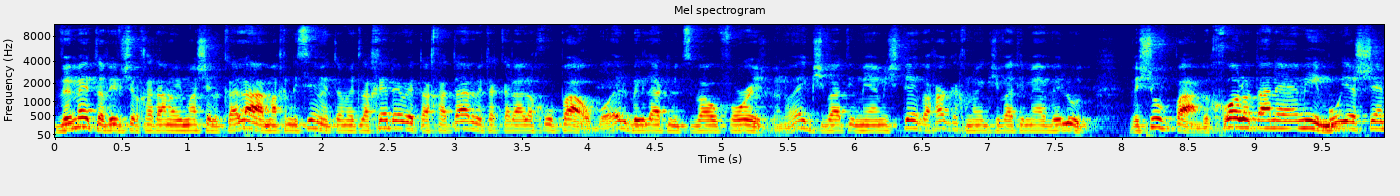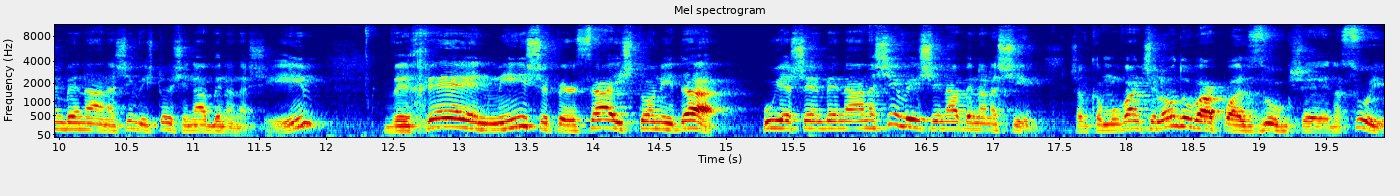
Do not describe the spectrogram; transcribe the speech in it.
ומת אביו של חתן או אמה של כלה, מכניסים את המת לחדר ואת החתן ואת הכלה לחופה, הוא בועל בעילת מצווה ופורש, ונוהג שבעת ימי המשתה, ואחר כך נוהג שבעת ימי אבלות. ושוב פעם, בכל אותן הימים הוא ישן בין האנשים ואשתו ישנה בין הנשים, וכן מי שפרסה אשתו נידה, הוא ישן בין האנשים וישנה בין הנשים. עכשיו כמובן שלא מדובר פה על זוג שנשוי,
